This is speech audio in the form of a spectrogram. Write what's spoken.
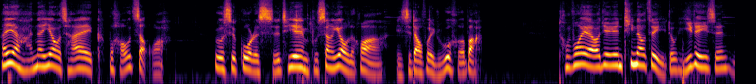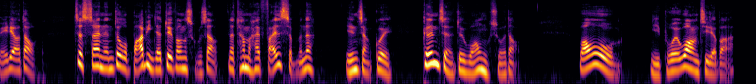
哎呀，那药材可不好找啊！若是过了十天不上药的话，你知道会如何吧？童风和姚建勋听到这里都咦了一声，没料到这三人都有把柄在对方手上，那他们还烦什么呢？严掌柜跟着对王五说道：“王五。”你不会忘记了吧？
